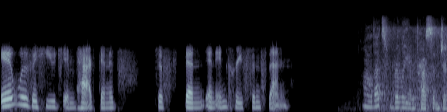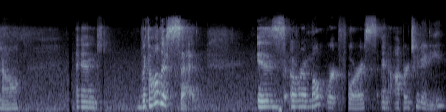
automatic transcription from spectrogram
it was a huge impact and it's just been an increase since then. Oh, that's really impressive, Janelle. And with all this said, is a remote workforce an opportunity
